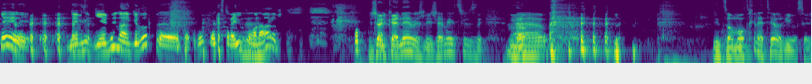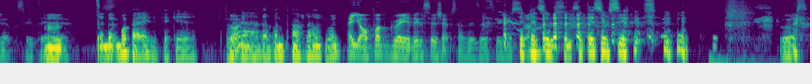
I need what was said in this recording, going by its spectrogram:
bienvenue, dans le groupe, euh, Patrick. As-tu trahi ton euh, âge? je le connais, mais je ne l'ai jamais utilisé. Euh, ils nous ont montré la théorie au cégep. C'était. Hmm. Ben, moi, pareil, fait que. Ouais. Dans, la bonne tranche d'âge, oui. ils n'ont pas upgradé le cégep, ça veut dire. C'est peut-être ça aussi. C'est peut-être ça aussi. Oups.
